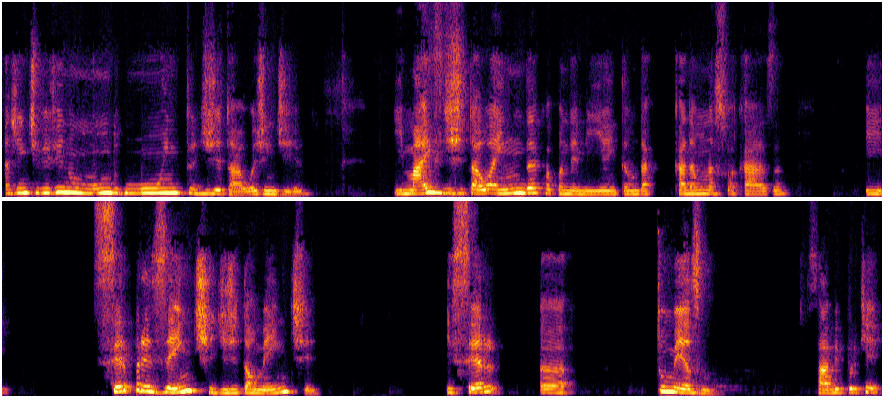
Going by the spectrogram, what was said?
a gente vive num mundo muito digital hoje em dia. E mais digital ainda com a pandemia, então dá cada um na sua casa. E ser presente digitalmente e ser uh, tu mesmo, sabe? Porque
